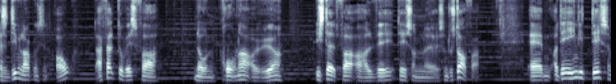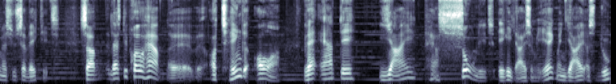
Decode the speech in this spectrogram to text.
altså de vil nok sige, åh, oh, der faldt du vist for nogle kroner og øre, i stedet for at holde ved det, som, øh, som du står for. Øh, og det er egentlig det, som jeg synes er vigtigt. Så lad os lige prøve her øh, at tænke over, hvad er det, jeg personligt, ikke jeg som Erik, men jeg, altså du,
